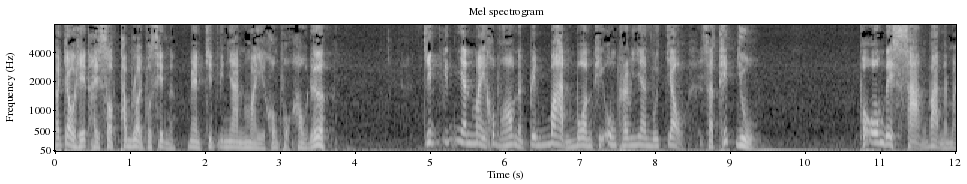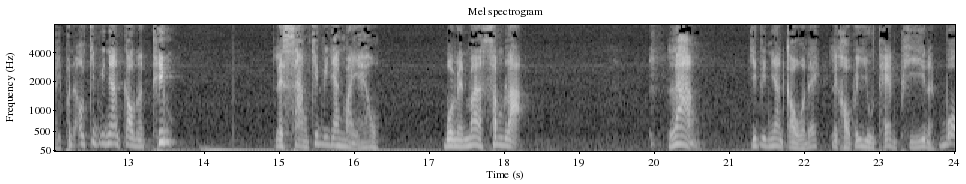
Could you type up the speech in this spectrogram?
พระเจ้าเฮ็ดให้สอบทำรอยเปอร์เซ็นต์แม่นจิตวิญญาณใหม่ของพวกเฮาเด้อจิตวิญญาณใหม่ของพวกเฮาเนั่นเป็นบ้านบอนที่องค์พระวิญญาณบุเจ้าสถิตอยู่ พระองค์ได้สร้างบ้านนั้นใหม่เพิ่นเอาจิตวิญญาณเก่านั้นทิมและสร้างจิตวิญญาณใหม่ให้เฮาบ่แม่นมาสำละล่างจิตวิญญาณเก่าเด้ แล้วเขาไปอยู่แทนผีน่ะบ่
